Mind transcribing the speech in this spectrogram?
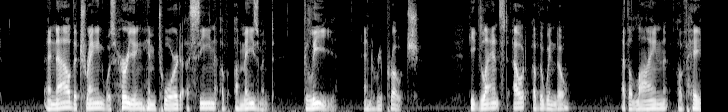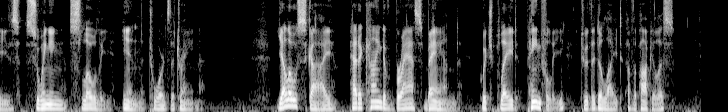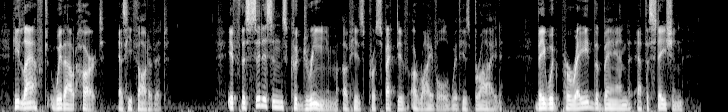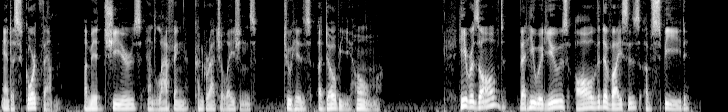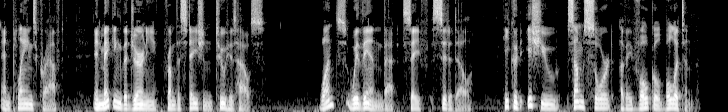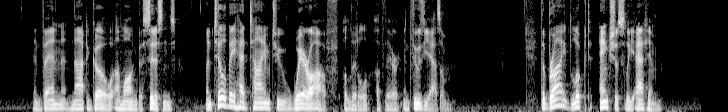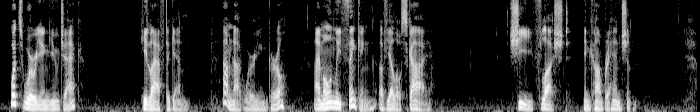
And now the train was hurrying him toward a scene of amazement, glee, and reproach. He glanced out of the window at the line of haze swinging slowly in towards the train. Yellow Sky had a kind of brass band which played painfully to the delight of the populace. He laughed without heart as he thought of it. If the citizens could dream of his prospective arrival with his bride, they would parade the band at the station and escort them, amid cheers and laughing congratulations, to his adobe home. He resolved that he would use all the devices of speed and plainscraft in making the journey from the station to his house. Once within that safe citadel, he could issue some sort of a vocal bulletin, and then not go among the citizens until they had time to wear off a little of their enthusiasm. The bride looked anxiously at him. What's worrying you, Jack? He laughed again. I'm not worrying, girl. I'm only thinking of yellow sky. She flushed in comprehension.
